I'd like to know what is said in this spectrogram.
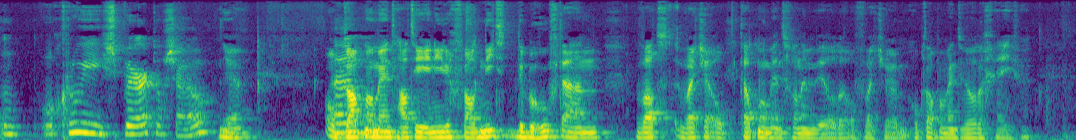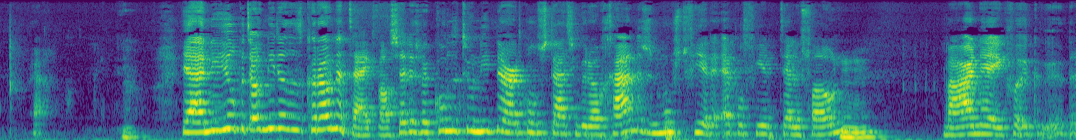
on- groeispurt of zo. Ja. Op Ehm. dat moment had hij in ieder geval niet de behoefte aan wat, wat je op dat moment van hem wilde. Of wat je op dat moment wilde geven. Ja, en nu hielp het ook niet dat het coronatijd was. Hè? Dus wij konden toen niet naar het consultatiebureau gaan. Dus het moest via de app of via de telefoon. Mhm. Maar nee, ik, ik, eh,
